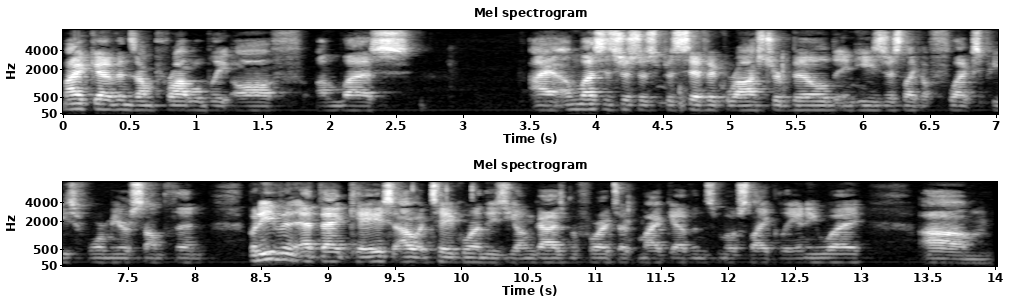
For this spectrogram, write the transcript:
Mike Evans, I'm probably off unless I unless it's just a specific roster build and he's just like a flex piece for me or something. But even at that case, I would take one of these young guys before I took Mike Evans, most likely anyway. Um,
